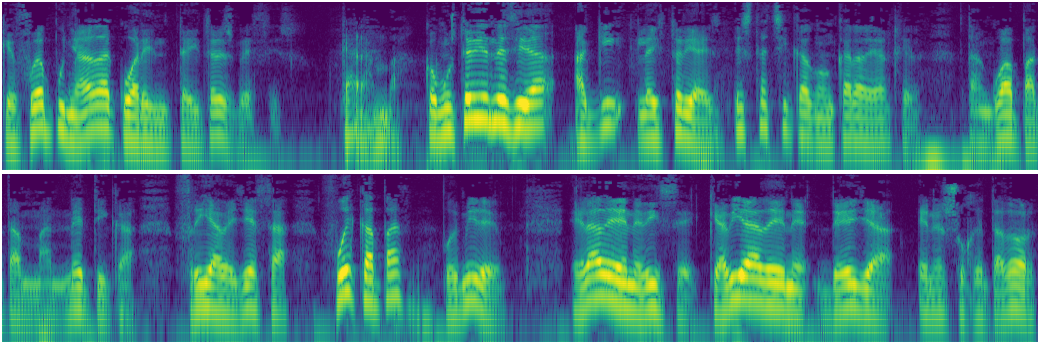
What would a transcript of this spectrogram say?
que fue apuñalada 43 veces. caramba. Como usted bien decía, aquí la historia es, esta chica con cara de ángel, tan guapa, tan magnética, fría belleza, ¿fue capaz? Pues mire, el ADN dice que había ADN de ella en el sujetador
